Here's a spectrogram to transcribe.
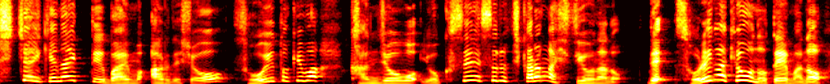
しちゃいけないっていう場合もあるでしょう。そういう時は感情を抑制する力が必要なの。でそれが今日のテーマの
